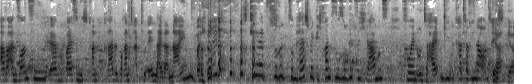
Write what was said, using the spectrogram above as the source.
Aber ansonsten ähm, weiß ich nicht, gerade brandaktuell leider nein, weil ich, ich gehe jetzt zurück zum Hashtag. Ich fand es nur so witzig. Wir haben uns vorhin unterhalten, liebe Katharina und ich, Ja, ja.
